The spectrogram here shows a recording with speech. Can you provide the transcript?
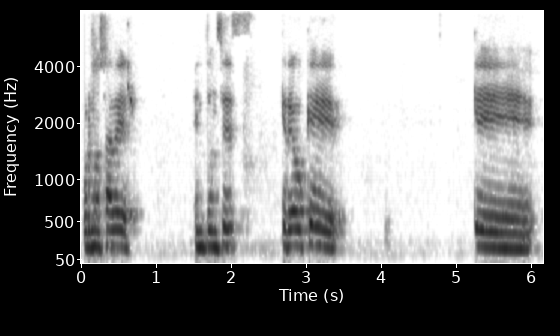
por no saber. Entonces, creo que, que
